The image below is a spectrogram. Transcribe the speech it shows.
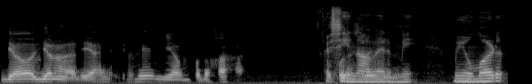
Yo, yo no lo haría, ¿eh? yo sería un poco jaja. Sí, no, a ver, mi, mi humor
